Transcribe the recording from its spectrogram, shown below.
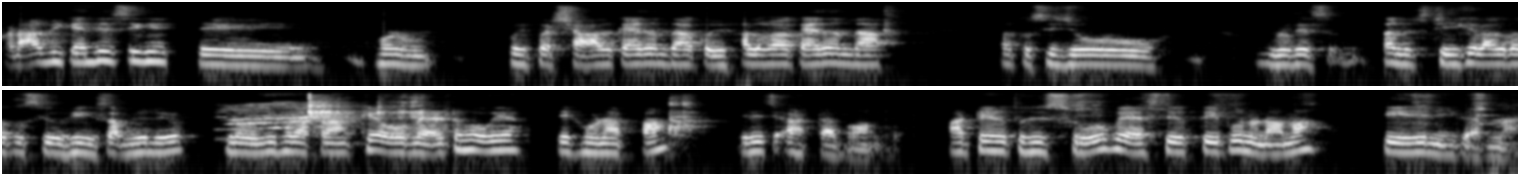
ਕੜਾਹ ਵੀ ਕਹਿੰਦੇ ਸੀਗੇ ਤੇ ਹੁਣ ਕੋਈ ਪ੍ਰਸ਼ਾਦ ਕਹਿ ਦਿੰਦਾ ਕੋਈ ਹਲਵਾ ਕਹਿ ਦਿੰਦਾ ਤਾਂ ਤੁਸੀਂ ਜੋ ਤੁਹਾਨੂੰ ਠੀਕ ਲੱਗਦਾ ਤੁਸੀਂ ਉਹੀ ਸਮਝ ਲਿਓ। ਲਓ ਜੀ ਹੁਣ ਆਪਣਾ ਘਿਓ ਮੈਲਟ ਹੋ ਗਿਆ ਤੇ ਹੁਣ ਆਪਾਂ ਇਹਦੇ ਚ ਆਟਾ ਪਾਉਂਦੇ। ਆਟੇ ਨੂੰ ਤੁਸੀਂ ਸਲੋ ਗੈਸ ਦੇ ਉੱਤੇ ਹੀ ਭੁੰਨਣਾ ਵਾ ਤੇਜ਼ ਨਹੀਂ ਕਰਨਾ।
